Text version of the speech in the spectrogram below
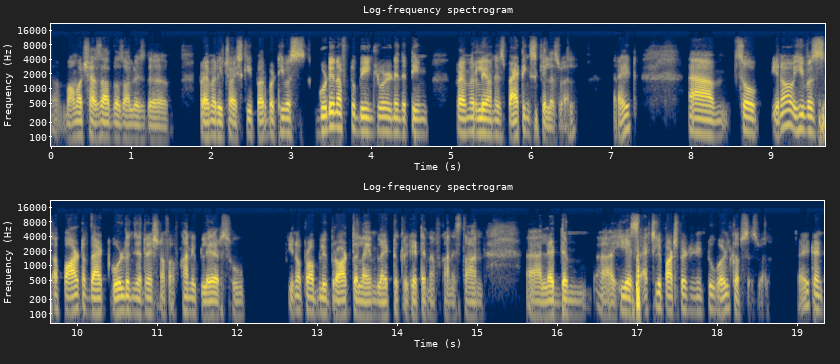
Uh, Mohammad Shahzad was always the primary choice keeper, but he was good enough to be included in the team primarily on his batting skill as well, right? Um, so you know he was a part of that golden generation of Afghani players who you know probably brought the limelight to cricket in Afghanistan, uh, led them. Uh, he has actually participated in two World Cups as well, right? And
